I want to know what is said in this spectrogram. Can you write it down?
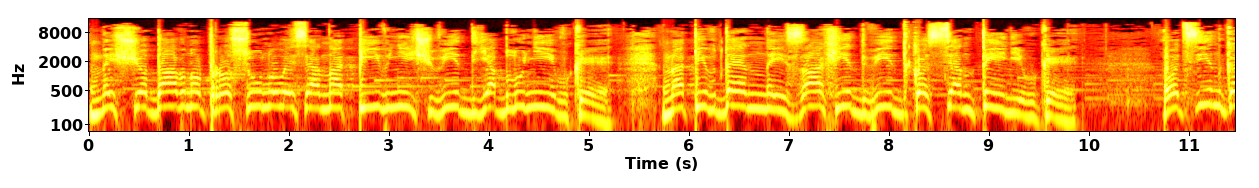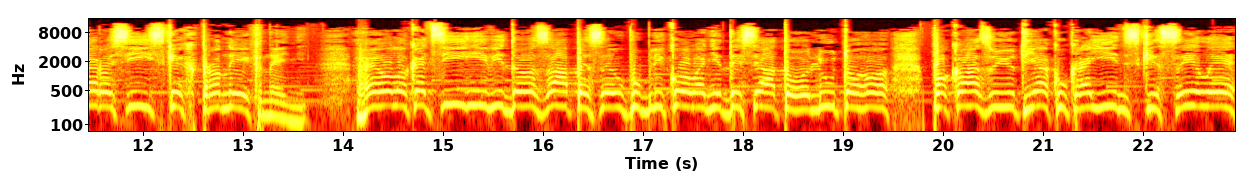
нещодавно просунулися на північ від Яблунівки, на південний захід від Костянтинівки. Оцінка російських проникнень. Геолокаційні відеозаписи, опубліковані 10 лютого, показують, як українські сили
